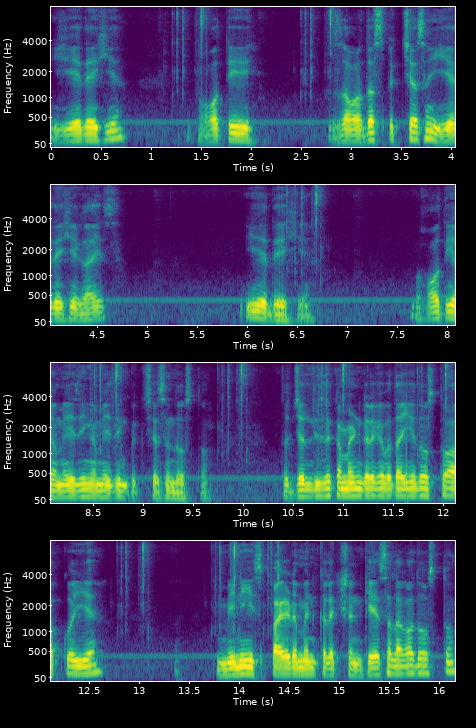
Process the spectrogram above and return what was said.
ये देखिए। बहुत ही ज़बरदस्त पिक्चर्स हैं, ये देखिए गाइस ये देखिए। बहुत ही अमेजिंग अमेजिंग पिक्चर्स हैं दोस्तों। तो जल्दी से कमेंट करके बताइए दोस्तों आपको ये मिनी स्पाइडरमैन कलेक्शन कैसा लगा दोस्तों?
